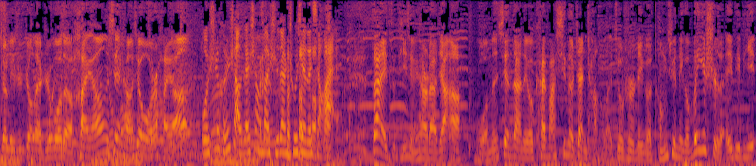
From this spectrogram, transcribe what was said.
这里是正在直播的海洋现场秀，我是海洋，我是很少在上半时段出现的小爱。再一次提醒一下大家啊，我们现在呢又开发新的战场了，就是这个腾讯那个微视的 APP，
